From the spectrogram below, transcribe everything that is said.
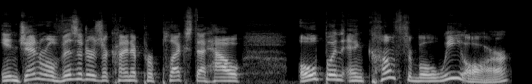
in general, visitors are kind of perplexed at how open and comfortable we are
